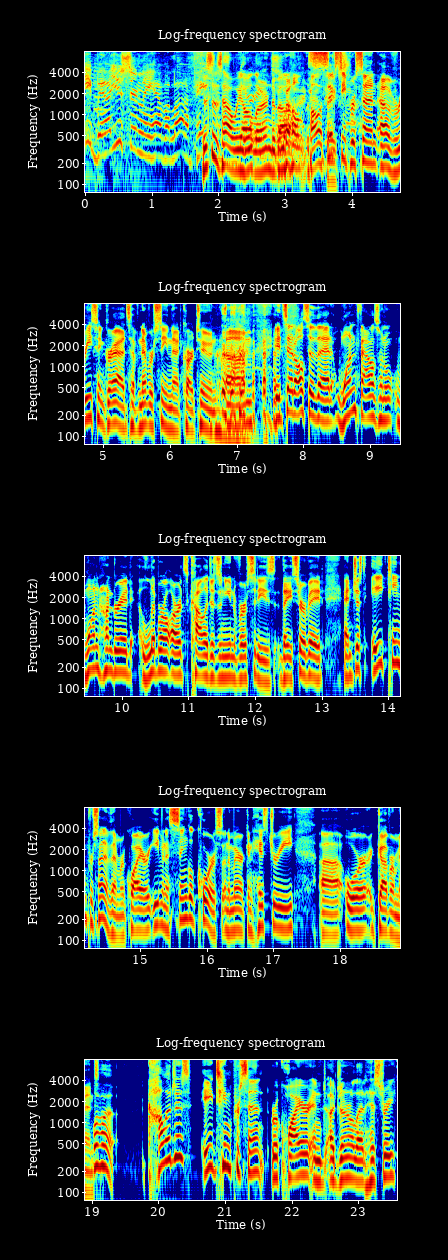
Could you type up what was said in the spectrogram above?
Gee, Bill, you certainly have a lot of patience. This is how we all learned about Well, politics. sixty percent of recent grads have never seen that cartoon. Um, it said also that one thousand one hundred liberal arts colleges and universities they surveyed, and just eighteen percent of them require even a single course in American history uh, or government. What about colleges? Eighteen percent require in a general ed history.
